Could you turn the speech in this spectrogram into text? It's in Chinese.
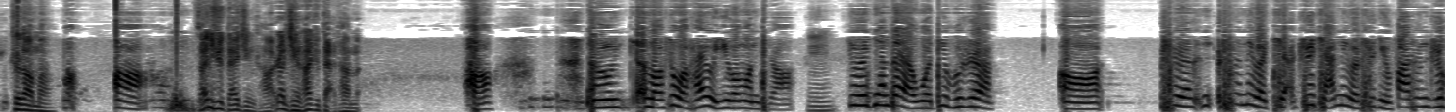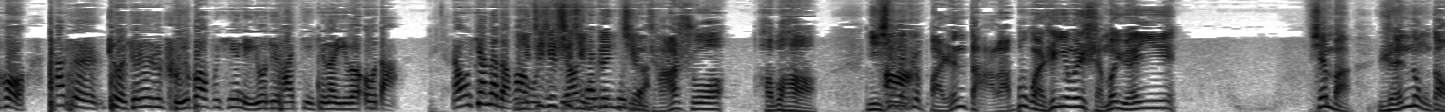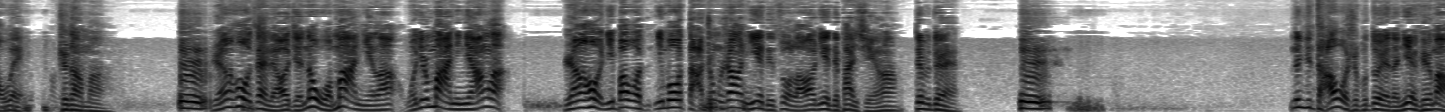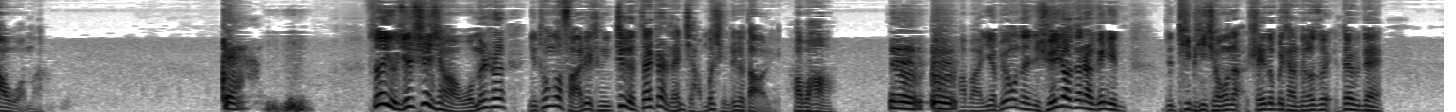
知道吗？啊，咱去逮警察，让警察去逮他们。好，嗯，呃老师，我还有一个问题啊，嗯，就是现在我弟不是，嗯、是是那个前之前那个事情发生之后，他是这个学生是处于报复心理，又对他进行了一个殴打，然后现在的话，你这些事情跟警察说好不好？你现在就把人打了，不管是因为什么原因，先把人弄到位，知道吗？嗯然后再了解。那我骂你了，我就是骂你娘了，然后你把我你把我打重伤，你也得坐牢，你也得判刑啊，对不对？嗯那你打我是不对的，你也可以骂我嘛。对，所以有些事情啊，我们说你通过法律程序，这个在这儿咱讲不清这个道理，好不好？嗯嗯好吧，也不用在学校在那给你踢皮球呢，谁都不想得罪，对不对？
